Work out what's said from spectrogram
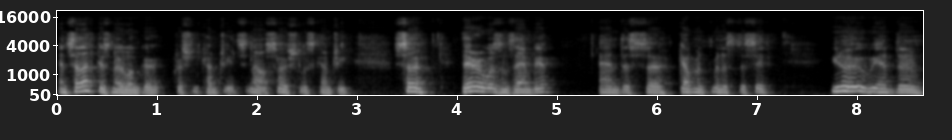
and South Africa is no longer a Christian country, it's now a socialist country. So there I was in Zambia, and this uh, government minister said, You know, we had the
